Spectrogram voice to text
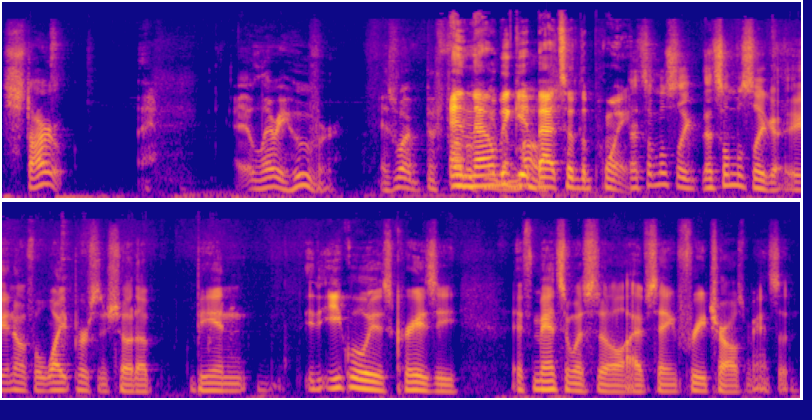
start Larry Hoover is what befuddles And now me we the get most. back to the point. That's almost like that's almost like you know if a white person showed up being equally as crazy. If Manson was still alive, saying free Charles Manson.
